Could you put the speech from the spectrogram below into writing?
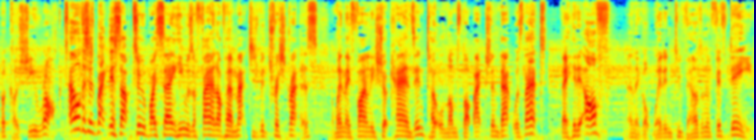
because she rocked. Aldis has backed this up too by saying he was a fan of her matches with Trish Stratus, and when they finally shook hands in total non-stop action, that was that. They hit it off, and they got wed in 2015.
